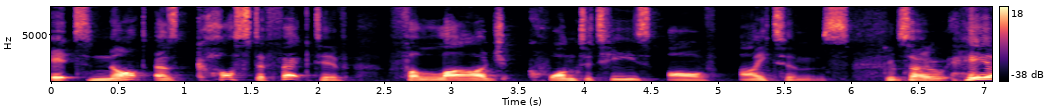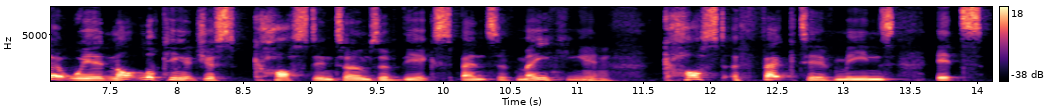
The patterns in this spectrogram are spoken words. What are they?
It's not as cost effective for large quantities of items. Good so here we're not looking at just cost in terms of the expense of making it. Mm-hmm. Cost effective means it's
